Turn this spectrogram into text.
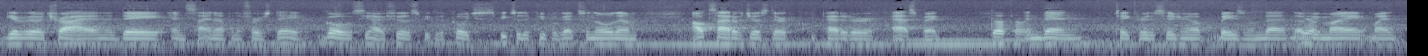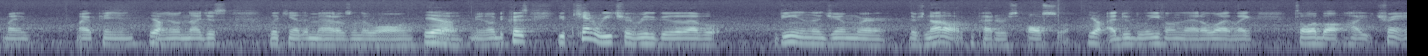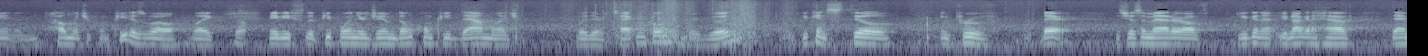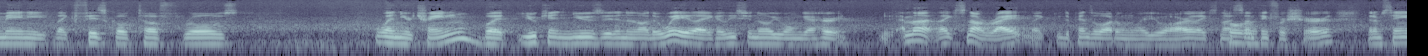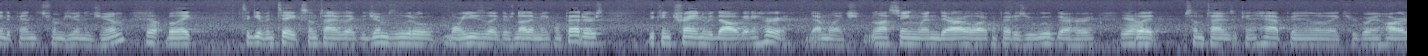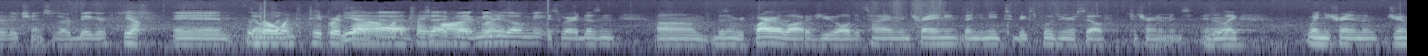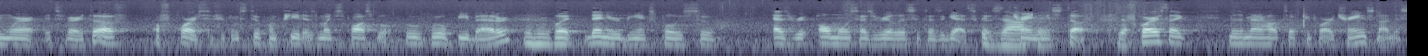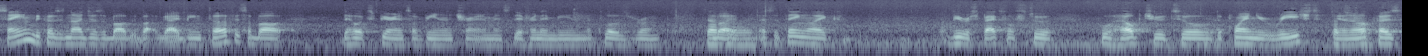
give it a try in a day and sign up in the first day. Go see how it feels. Speak to the coach. Speak to the people. Get to know them outside of just their competitor aspect, Definitely. and then take your decision up based on that. That would Yeah. be my my my my opinion. Yeah. You know, not just looking at the medals on the wall. Yeah. but, you know, because you can reach a really good level being in a gym where there's not a lot of competitors. Also. Yeah. I do believe on that a lot. Like it's all about how you train and how much you compete as well. Like Yeah. maybe if the people in your gym don't compete that much, but they're technical, they're good, you can still improve there. It's just a matter of you're gonna you're not gonna have that many like physical tough roles when you're training, but you can use it in another way. Like at least you know you won't get hurt. I'm not like it's not right. Like it depends a lot on where you are. Like it's not Totally. something for sure that I'm saying. It depends from gym to gym. Yeah. But like it's a give and take. Sometimes like the gym's a little more easy. Like there's not that many competitors. You can train without getting hurt that much. I'm not saying when there are a lot of competitors you will get hurt. Yeah. But sometimes it can happen. You know, like you're going harder, the chances are bigger Yeah. and they'll know when to taper it down, when to train exactly. hard, Like maybe right? they'll make it where it doesn't um, doesn't require a lot of you all the time in training. Then you need to be exposing yourself to tournaments. You know, Yeah. like when you train in a gym where it's very tough. Of course, if you can still compete as much as possible, will will be better. Mhm. But then you're being exposed to as re- almost as realistic as it gets because the Exactly. training is tough. Yeah. Of course, like it doesn't matter how tough people are trained, it's not the same because it's not just about the guy being tough. It's about the whole experience of being in a tournament. It's different than being in a closed room. Definitely. But that's the thing. Like, be respectful to who helped you to the point you reached. That's you know, because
